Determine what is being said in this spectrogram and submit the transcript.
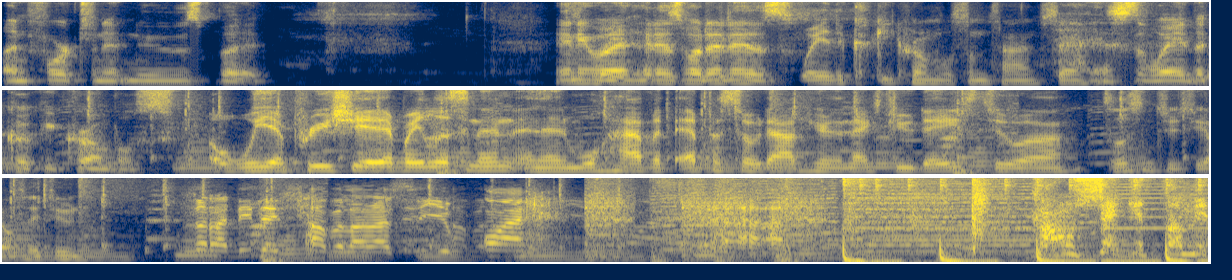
unfortunate news, but anyway, it is what it is. Way the cookie crumbles sometimes. So. It's the way the cookie crumbles. Uh, We appreciate everybody listening, and then we'll have an episode out here in the next few days to uh, to listen to. So y'all stay tuned. Gon' shake it for me,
